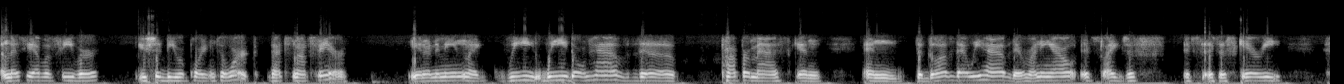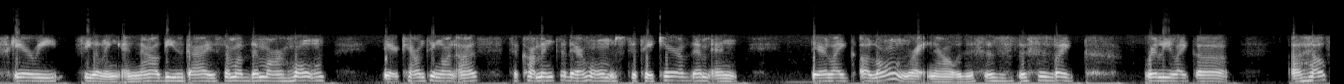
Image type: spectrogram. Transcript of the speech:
unless you have a fever, you should be reporting to work. That's not fair. You know what I mean? Like we we don't have the proper mask and and the gloves that we have, they're running out. It's like just it's it's a scary scary feeling. And now these guys, some of them are home. They're counting on us to come into their homes to take care of them and they're like alone right now. This is this is like really like a a health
